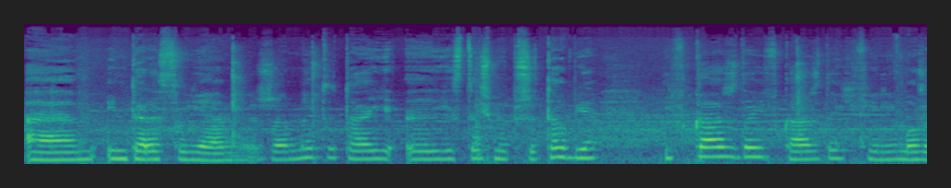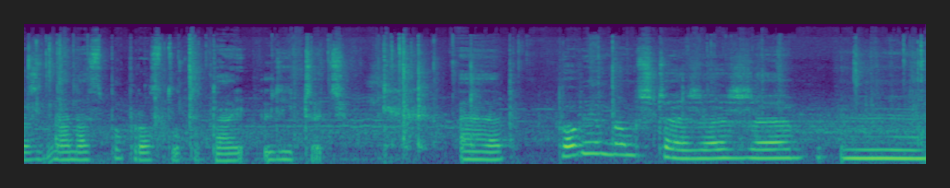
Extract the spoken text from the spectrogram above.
em, interesujemy, że my tutaj y, jesteśmy przy Tobie i w każdej, w każdej chwili możesz na nas po prostu tutaj liczyć. E, powiem Wam szczerze, że. Mm,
